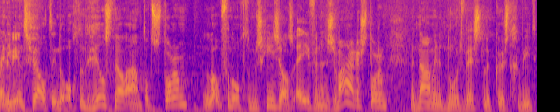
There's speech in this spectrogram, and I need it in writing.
En de wind zwelt in de ochtend heel snel aan tot storm. Loop van de ochtend misschien zelfs even een zware storm. Met name in het noordwestelijk kustgebied.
